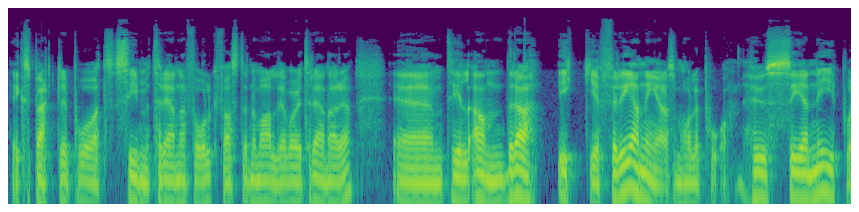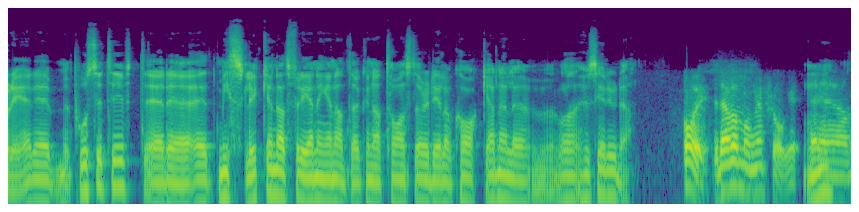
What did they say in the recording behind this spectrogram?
experter på att simträna folk fastän de aldrig varit tränare, eh, till andra icke-föreningar som håller på. Hur ser ni på det? Är det positivt? Är det ett misslyckande att föreningen inte har kunnat ta en större del av kakan eller vad, hur ser du det? Oj, det där var många frågor. Mm. Eh,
